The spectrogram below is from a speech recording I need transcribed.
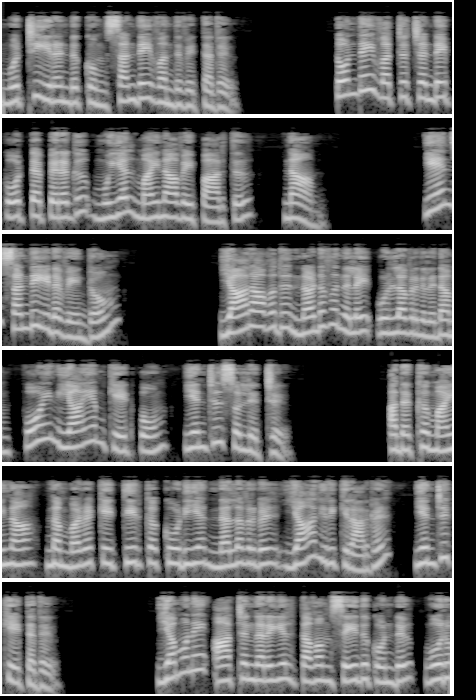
முற்றி இரண்டுக்கும் சண்டை வந்துவிட்டது. தொண்டை வற்றுச்சண்டை போட்ட பிறகு முயல் மைனாவை பார்த்து நாம் ஏன் சண்டையிட வேண்டும்? யாராவது நடுவு நிலை உள்ளவர்களிடம் போய் நியாயம் கேட்போம் என்று சொல்லிற்று. அதற்கு மைனா நம் வழக்கை தீர்க்கக்கூடிய நல்லவர்கள் யார் இருக்கிறார்கள்? என்று கேட்டது. யமுனை ஆற்றங்கரையில் தவம் செய்து கொண்டு ஒரு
